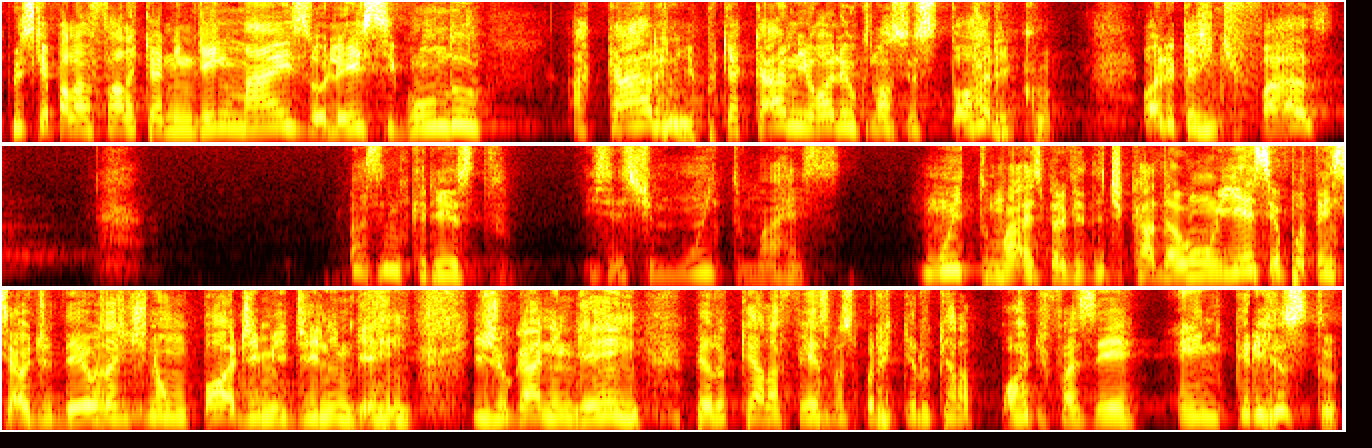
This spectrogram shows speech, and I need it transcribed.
Por isso que a palavra fala que a ninguém mais olhei segundo a carne, porque a carne olha o nosso histórico, olha o que a gente faz. Mas em Cristo existe muito mais, muito mais para a vida de cada um, e esse é o potencial de Deus. A gente não pode medir ninguém e julgar ninguém pelo que ela fez, mas por aquilo que ela pode fazer em Cristo.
